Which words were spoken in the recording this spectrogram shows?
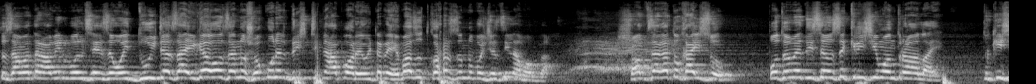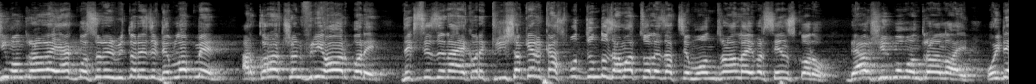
তো জামাতের আমির বলছে যে, ওই দুইটা জায়গাও যেন শকুনের দৃষ্টি না পড়ে, ওইটার হেফাজত করার জন্য বসেছিলাম আমরা। সব জায়গা তো খাইছো। প্রথমে দিছে হচ্ছে কৃষি মন্ত্রণালয়। তো কৃষি মন্ত্রণালয় এক বছরের ভিতরে যে ডেভেলপমেন্ট আর করাপশন ফ্রি হওয়ার পরে দেখছে যে না, একেবারে কৃষকের কাজ পর্যন্ত জামাত চলে যাচ্ছে। মন্ত্রণালয় এবার চেঞ্জ করো। দেও শিল্প মন্ত্রণালয়, ওইটা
